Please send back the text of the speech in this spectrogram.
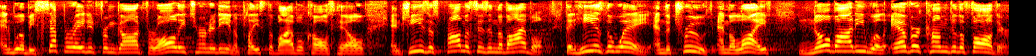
and will be separated from God for all eternity in a place the Bible calls hell. And Jesus promises in the Bible that He is the way and the truth and the life, nobody will ever come to the Father.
